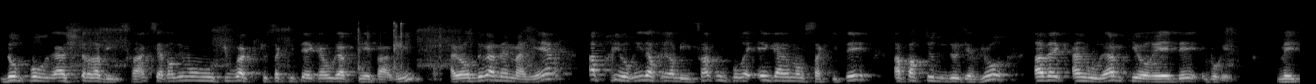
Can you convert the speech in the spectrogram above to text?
Donc, pour acheter Rabbi Yitzhak, c'est à partir du moment où tu vois qu'il peut s'acquitter avec un oulav qui n'est pas lui, alors de la même manière, a priori, d'après Rabbi Yitzhak, on pourrait également s'acquitter à partir du deuxième jour avec un goulav qui aurait été volé. Mais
